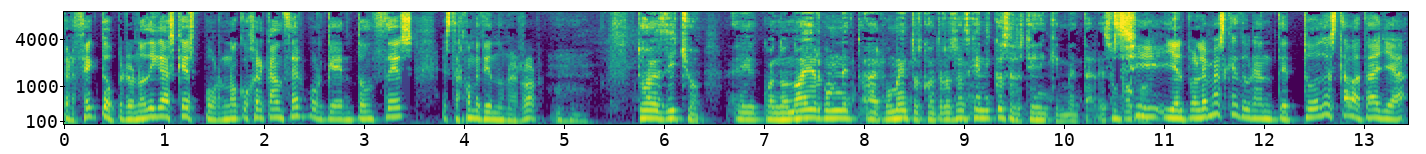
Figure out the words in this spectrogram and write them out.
perfecto, pero no digas que es por no coger cáncer porque entonces estás cometiendo un error. Tú has dicho, eh, cuando no hay argument- argumentos contra los transgénicos, se los tienen que inventar. Es un poco... Sí, y el problema es que durante toda esta batalla,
